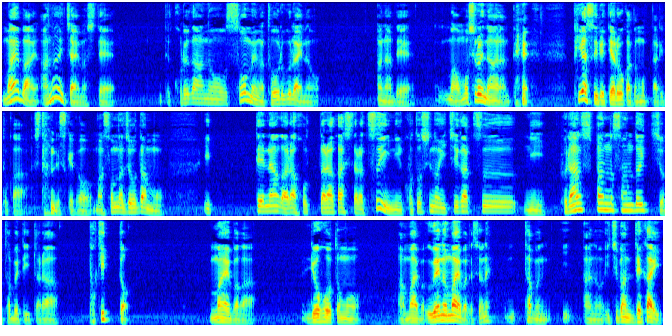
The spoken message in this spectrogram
前歯穴開いちゃいましてでこれがあのそうめんが通るぐらいの穴でまあ面白いななんて ピアス入れてやろうかと思ったりとかしたんですけどまあそんな冗談も言ってながらほったらかしたらついに今年の1月にフランスパンのサンドイッチを食べていたら、ポキッと前歯が両方とも、あ、前歯、上の前歯ですよね。多分、あの、一番でかい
